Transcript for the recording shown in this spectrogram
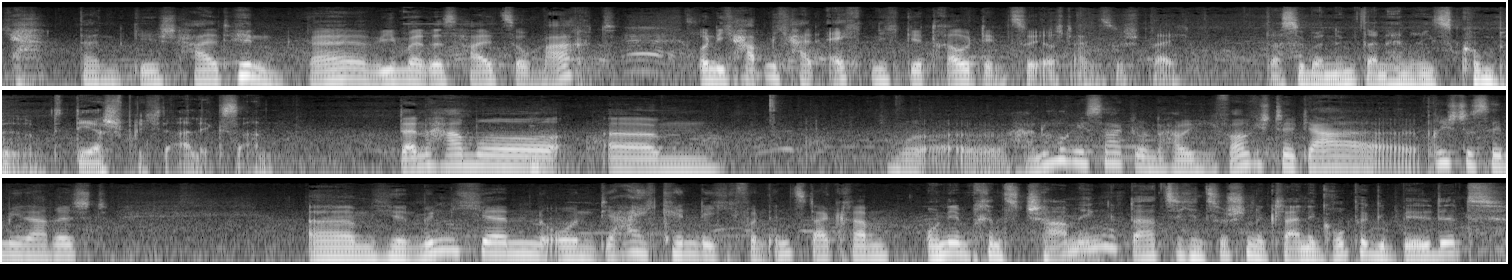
Ja, dann geh ich halt hin, wie man das halt so macht. Und ich habe mich halt echt nicht getraut, den zuerst anzusprechen. Das übernimmt dann Henrys Kumpel und der spricht Alex an. Dann haben wir, ähm, haben wir äh, Hallo gesagt und habe ich mich vorgestellt, ja, Priesterseminarist ähm, hier in München und ja, ich kenne dich von Instagram. Und den Prinz Charming, da hat sich inzwischen eine kleine Gruppe gebildet.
